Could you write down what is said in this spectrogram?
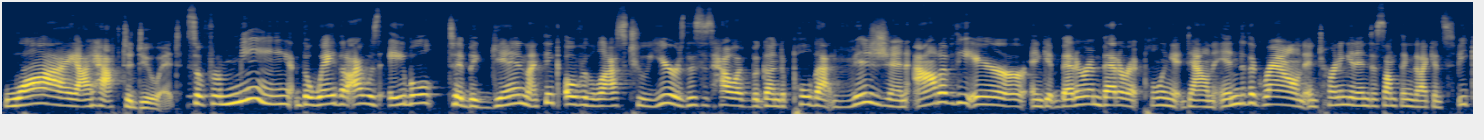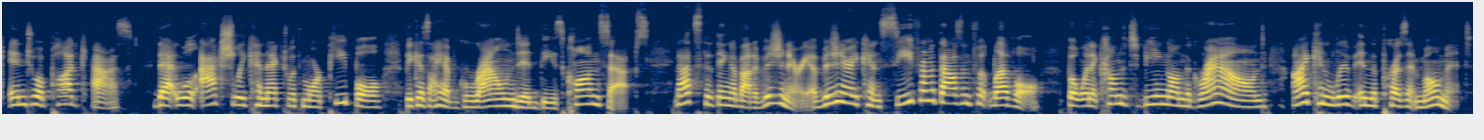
why I have to do it. So for me, the way that I was able to begin, I think over the last two years, this is how I've begun to pull that vision out of the air and get better and better at pulling it down into the ground and turning it into something that I can speak into a podcast that will actually connect with more people because I have grounded these concepts. That's the thing about a visionary. A visionary can see from a thousand foot level, but when it comes to being on the ground, I can live in the present moment.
